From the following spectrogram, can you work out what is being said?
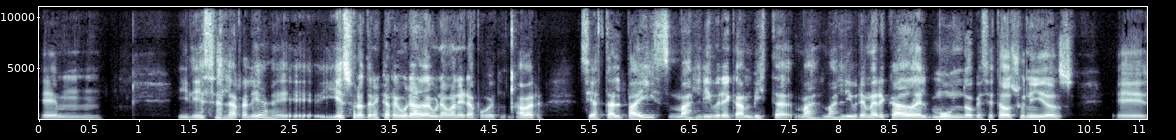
Em, y esa es la realidad. Eh, y eso lo tenés que regular de alguna manera, porque, a ver, si hasta el país más librecambista, más, más libre mercado del mundo, que es Estados Unidos, eh,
